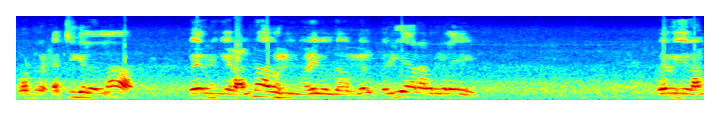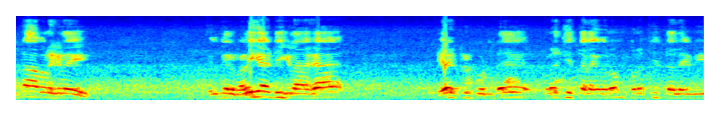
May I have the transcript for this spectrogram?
போன்ற கட்சிகள் எல்லாம் பேரறிஞர் அண்ணா அவர்கள் வழிவந்தவர்கள் பெரியார் அவர்களை பேரறிஞர் அண்ணா அவர்களை எங்கள் வழிகாட்டிகளாக ஏற்றுக்கொண்டு புரட்சி தலைவரும் புரட்சி தலைவி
